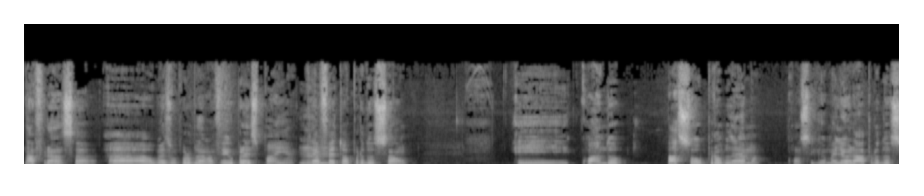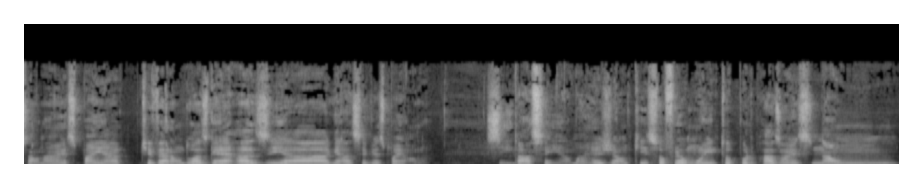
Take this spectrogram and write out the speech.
na França, ah, o mesmo problema veio para a Espanha, que Uhum. afetou a produção. E quando passou o problema, conseguiu melhorar a produção na Espanha, tiveram duas guerras e a Guerra Civil Espanhola. Sim. Então, assim, é uma região que sofreu muito por razões não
